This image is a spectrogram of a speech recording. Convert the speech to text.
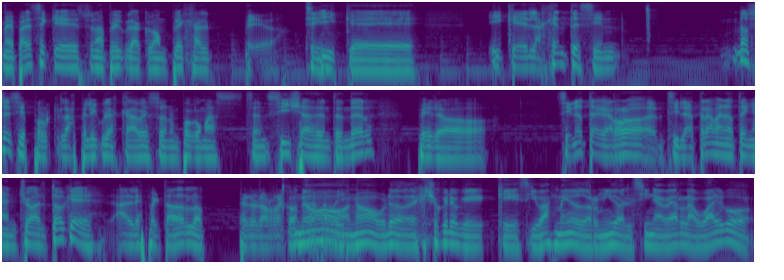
me parece que es una película compleja al pedo. Sí. Y que y que la gente sin no sé si es porque las películas cada vez son un poco más sencillas de entender, pero si no te agarró, si la trama no te enganchó al toque, al espectador lo pero lo recontra No, perdí. no, boludo. Es que yo creo que, que si vas medio dormido al cine a verla o algo,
